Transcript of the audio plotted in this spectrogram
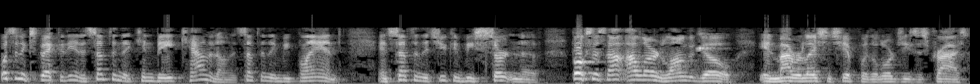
What's an expected end? It's something that can be counted on. It's something that can be planned and something that you can be certain of. Folks, listen, I learned long ago in my relationship with the Lord Jesus Christ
